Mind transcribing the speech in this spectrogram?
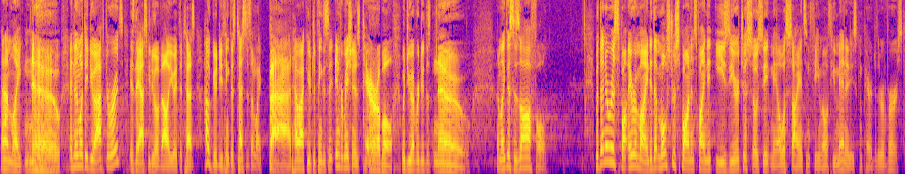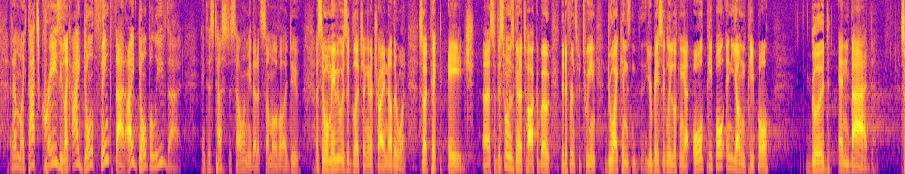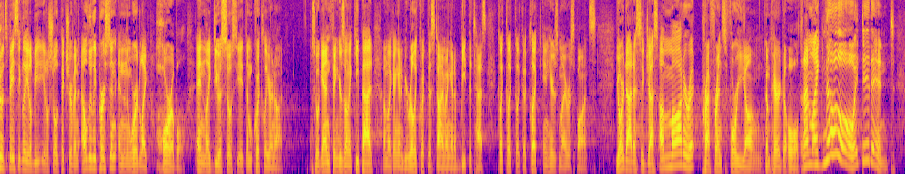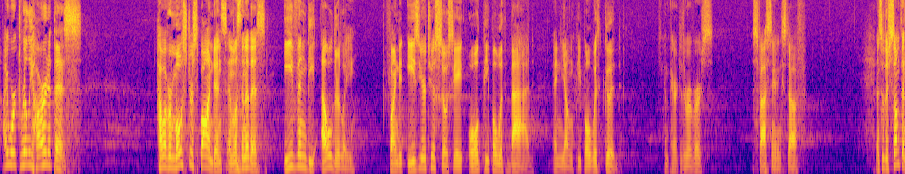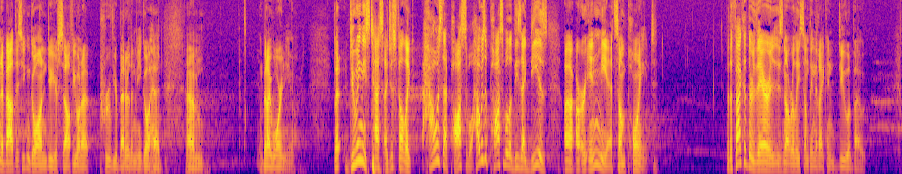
And I'm like, no. And then what they do afterwards is they ask you to evaluate the test. How good do you think this test is? I'm like, bad. How accurate do you think this information is? Terrible. Would you ever do this? No. I'm like, this is awful. But then it, resp- it reminded that most respondents find it easier to associate male with science and female with humanities compared to the reverse. And I'm like, that's crazy. Like, I don't think that. I don't believe that. And this test is telling me that at some level I do. I said, well, maybe it was a glitch. I'm going to try another one. So I picked age. Uh, so this one was going to talk about the difference between do I can, you're basically looking at old people and young people, good and bad. So it's basically it'll be it'll show a picture of an elderly person and then the word like horrible and like do you associate them quickly or not. So again, fingers on the keypad. I'm like I'm going to be really quick this time. I'm going to beat the test. Click click click click click and here's my response your data suggests a moderate preference for young compared to old. And I'm like, no, it didn't. I worked really hard at this. However, most respondents, and listen to this, even the elderly, find it easier to associate old people with bad and young people with good compared to the reverse. It's fascinating stuff. And so there's something about this. You can go on and do yourself. You want to prove you're better than me, go ahead. Um, but I warn you, but doing these tests, I just felt like, how is that possible? How is it possible that these ideas uh, are in me at some point? But the fact that they're there is not really something that I can do about.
